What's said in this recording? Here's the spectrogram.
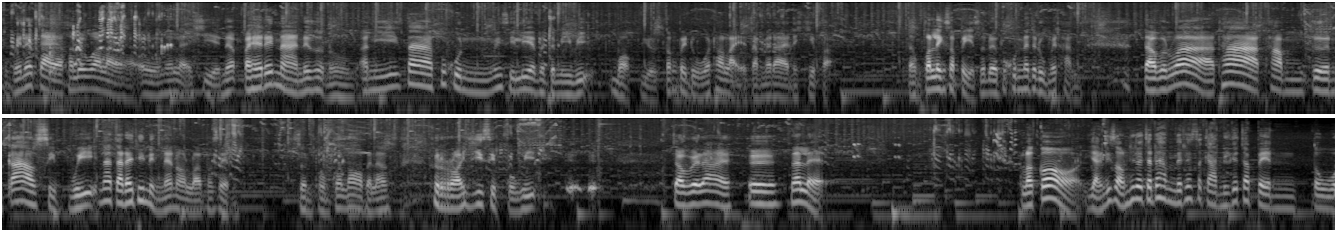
ผมไม่แน่ใจอะเขาเรียกว่าอะไรอะเออนั่นแหละเขียนเนี่ยไปให้ได้นานที่สุดนะผมอันนี้ถ้าพวกคุณไม่ซีเรียสมันจะมีวิบอกอยู่ต้องไปดูว่าเท่าไหร่จำไม่ได้ในคลิปอะแต่ผมก็เล็งสปีดซะด้วยพวกคุณน่าจะดูไม่ทัน แต่เป็นว่าถ้าทำเกิน 90 วิน่าจะได้ที่หนึ่งแน่นอน 100%ส่วนผมก็ล่อไปแล้ว 120กว่าวิจำไม่ได้ เออ นั่นแหละ แล้วก็อย่างที่สองที่เราจะได้ทำในเทศกาลนี้ก็จะเป็นตัว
